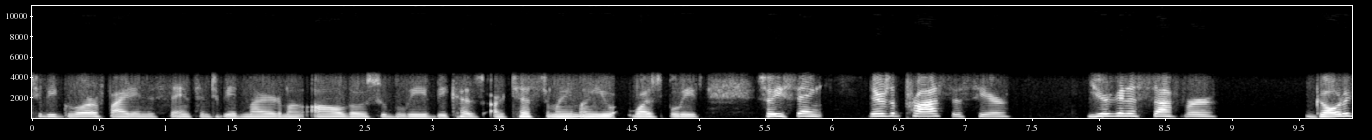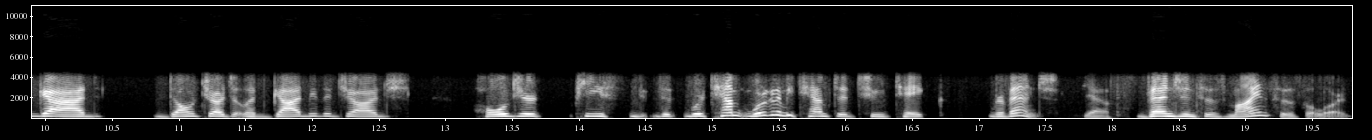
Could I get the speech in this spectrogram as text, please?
to be glorified in the saints and to be admired among all those who believe, because our testimony among you was believed. So He's saying there's a process here. You're going to suffer. Go to God. Don't judge it. Let God be the judge. Hold your peace. We're temp- we're going to be tempted to take revenge yes vengeance is mine says the lord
